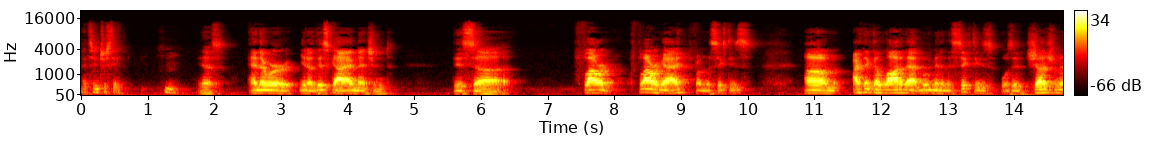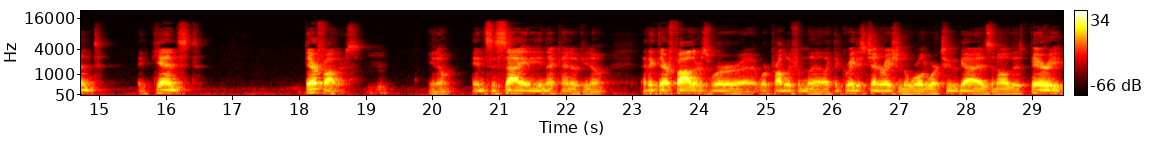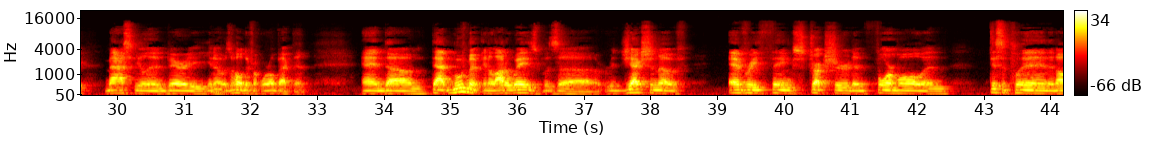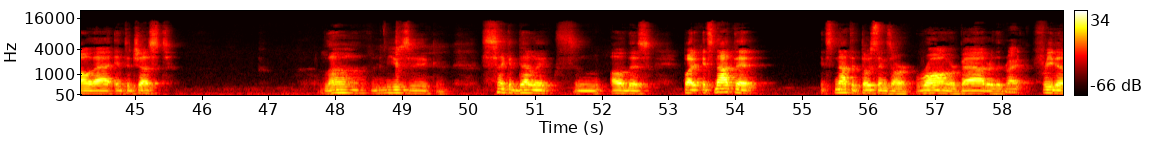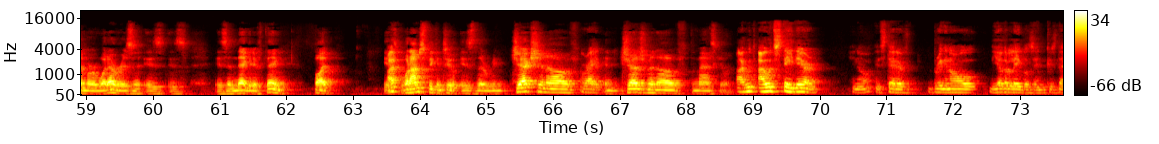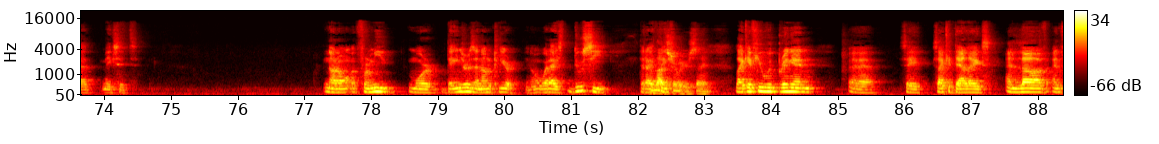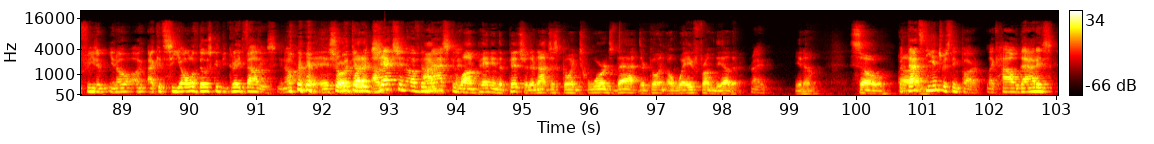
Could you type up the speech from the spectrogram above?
That's interesting. Yes. And there were, you know, this guy I mentioned, this uh, flower flower guy from the '60s. Um, I think a lot of that movement in the '60s was a judgment against their fathers. You know, in society and that kind of, you know, I think their fathers were uh, were probably from the like the greatest generation, the World War II guys, and all this very masculine, very you know, it was a whole different world back then. And um, that movement, in a lot of ways, was a rejection of everything structured and formal and discipline and all of that into just love and music and psychedelics and all of this. But it's not that it's not that those things are wrong or bad or that Right. freedom or whatever is is is is a negative thing. But I- what I'm speaking to is the rejection of Right. and judgment of the masculine. I would I would stay there, you know, instead of bringing all the other labels in because that makes it not only for me more dangerous and unclear. You know, what I do see that I I'm not think sure what you're saying. like if you would bring in uh, say psychedelics and love and freedom you know? I, I could see all of those could be great values you know? Eh, sure, but the but I'm- rejection of the I'm- masculine. Well, I'm painting the picture. They're not just going towards that; they're going away from the other. right. You know, so. but that's um, the interesting part like how that is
